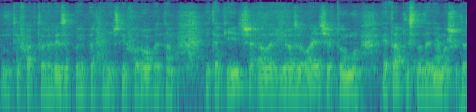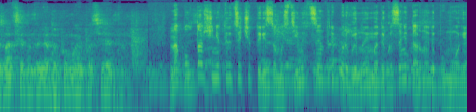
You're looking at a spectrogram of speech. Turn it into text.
ті фактори ризику, гіпертонічні хвороби там, і таке інше, але і розвиваючи тому етапність надання маршрутизації, надання допомоги пацієнтам. На Полтавщині 34 самостійних центри первинної медико-санітарної допомоги.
